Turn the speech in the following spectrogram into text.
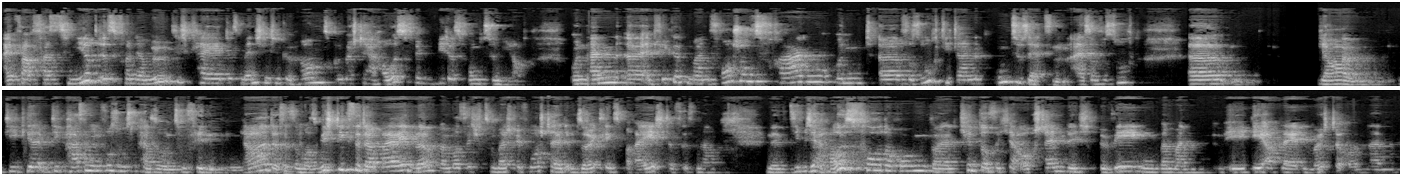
einfach fasziniert ist von der Möglichkeit des menschlichen Gehirns und möchte herausfinden, wie das funktioniert. Und dann äh, entwickelt man Forschungsfragen und äh, versucht, die dann umzusetzen. Also versucht, äh, ja, die, die passenden Versuchspersonen zu finden. Ja, das ist immer das Wichtigste dabei, ne? wenn man sich zum Beispiel vorstellt, im Säuglingsbereich, das ist eine, eine ziemliche Herausforderung, weil Kinder sich ja auch ständig bewegen, wenn man ein EEG ableiten möchte und dann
